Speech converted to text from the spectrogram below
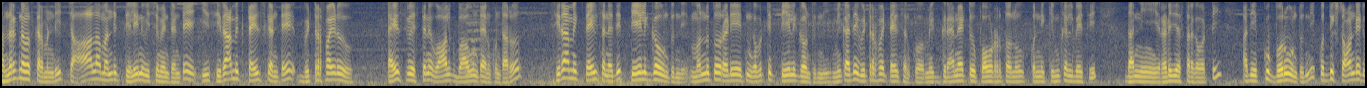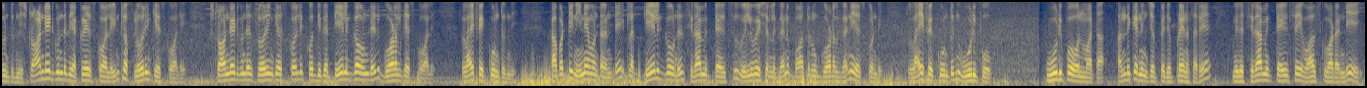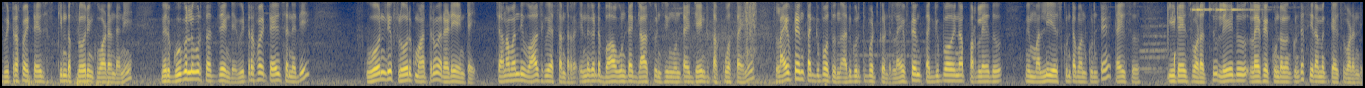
అందరికి నమస్కారం అండి. చాలా మందికి తెలియని విషయం ఏంటంటే ఈ సిరామిక్ టైల్స్ కంటే విట్రఫైడ్ టైల్స్ వేస్తేనే వాల్కి బాగుంటాయి అనుకుంటారు. సిరామిక్ టైల్స్ అనేది తేలిగ్గా ఉంటుంది. మన్నుతో రెడీ అవుతుంది కాబట్టి తేలిగ్గా ఉంటుంది. మీకు అదే విటర్ఫైడ్ టైల్స్ అనుకో మీకు గ్రానైట్ పౌడర్తోను కొన్ని కెమికల్ వేసి దాన్ని రెడీ చేస్తారు కాబట్టి అది ఎక్కువ బరువు ఉంటుంది. కొద్దిగా స్టాండర్డ్గా ఉంటుంది. స్టాండర్డ్గా ఉండేది ఎక్కడ వేసుకోవాలి? ఇంట్లో ఫ్లోరింగ్కి వేసుకోవాలి. స్టాండర్డ్గా ఉండేది ఫ్లోరింగ్కి వేసుకోవాలి. కొద్దిగా తేలిగ్గా ఉండేది గోడలకి వేసుకోవాలి. లైఫ్ ఎక్కువ ఉంటుంది. కాబట్టి నేనేమంటానంటే ఇట్లా తేలిగ్గా ఉండేది సిరామిక్ టైల్స్ వెలివేషన్లకు కానీ బాత్రూమ్ గోడలు కానీ వేసుకోండి. లైఫ్ ఎక్కువ ఉంటుంది ఊడిపోవు. ఊడిపోవు అనమాట అందుకే నేను చెప్పేది ఎప్పుడైనా సరే మీరు సిరామిక్ టైల్సే వాల్స్కి వాడండి విట్రఫైడ్ టైల్స్ కింద ఫ్లోరింగ్కి వాడండి అని మీరు గూగుల్లో కూడా సెర్చ్ చేయండి. విట్రఫైడ్ టైల్స్ అనేది ఓన్లీ ఫ్లోర్కి మాత్రమే రెడీ ఉంటాయి. చాలామంది వాల్స్కి వేస్తుంటారు. ఎందుకంటే బాగుంటాయి గ్లాస్ ఫినిషింగ్ ఉంటాయి జైంట్లు తక్కువ వస్తాయని. లైఫ్ టైం తగ్గిపోతుంది. అది గుర్తుపెట్టుకోండి. లైఫ్ టైం తగ్గిపోయినా పర్లేదు. మేము మళ్ళీ వేసుకుంటాం అనుకుంటే టైల్స్ ఈ టైల్స్ వాడచ్చు. లేదు లైఫ్ ఎక్కువ ఉండాలనుకుంటే సిరామిక్ టైల్స్ వాడండి.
